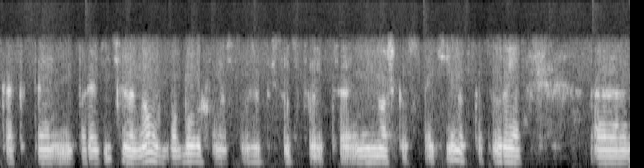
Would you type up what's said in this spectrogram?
как-то не поразительно, но в бобовых у нас тоже присутствует э, немножко статинов, которые э,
